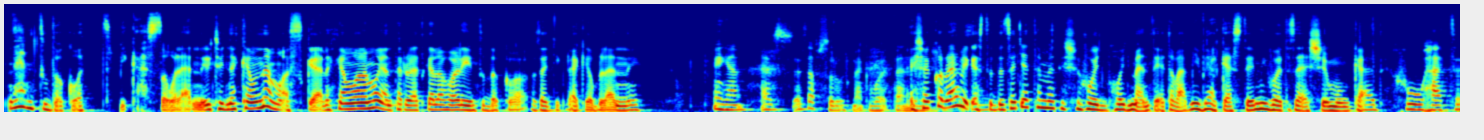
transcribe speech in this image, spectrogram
nem tudok ott Picasso lenni, úgyhogy nekem nem az kell, nekem valami olyan terület kell, ahol én tudok az egyik legjobb lenni. Igen, ez, ez abszolút meg volt benne. És akkor elvégezted az egyetemet, és hogy, hogy mentél tovább? Mivel kezdtél? Mi volt az első munkád? Hú, hát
